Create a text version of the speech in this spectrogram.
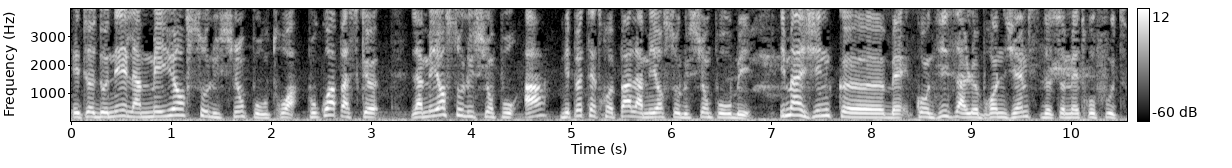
et te donner la meilleure solution pour toi. Pourquoi? Parce que la meilleure solution pour A n'est peut-être pas la meilleure solution pour B. Imagine que ben, qu'on dise à LeBron James de se mettre au foot.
